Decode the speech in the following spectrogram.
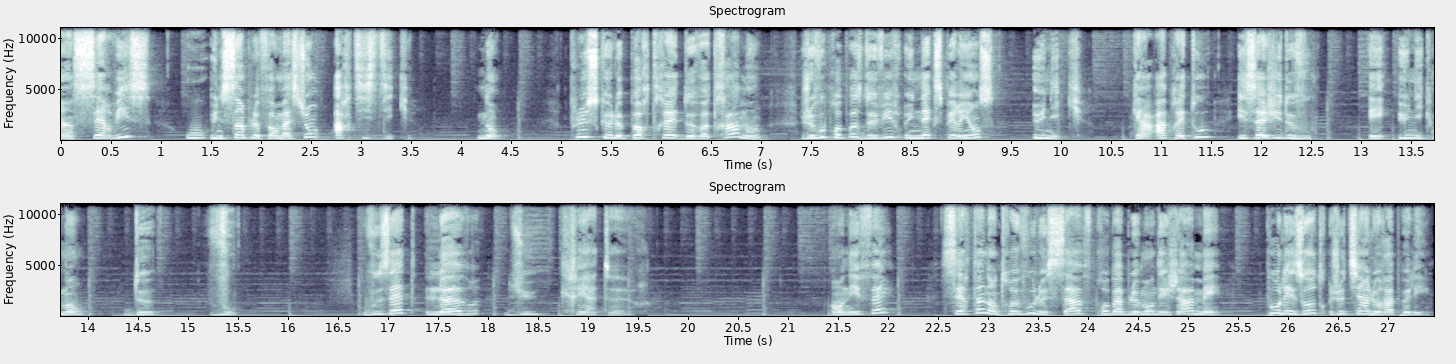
un service ou une simple formation artistique. Non. Plus que le portrait de votre âme, je vous propose de vivre une expérience unique. Car après tout, il s'agit de vous, et uniquement de vous. Vous êtes l'œuvre du Créateur. En effet, certains d'entre vous le savent probablement déjà, mais Pour les autres, je tiens à le rappeler.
